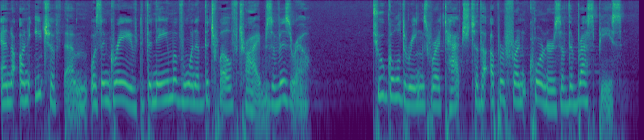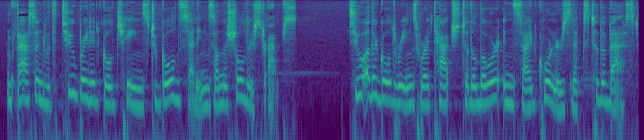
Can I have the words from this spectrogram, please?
and on each of them was engraved the name of one of the twelve tribes of Israel. Two gold rings were attached to the upper front corners of the breastpiece and fastened with two braided gold chains to gold settings on the shoulder straps. Two other gold rings were attached to the lower inside corners next to the vest,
